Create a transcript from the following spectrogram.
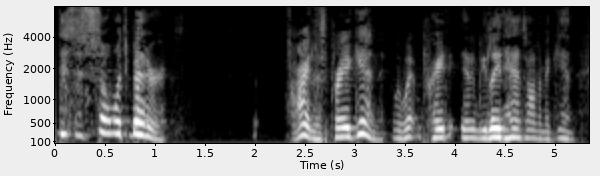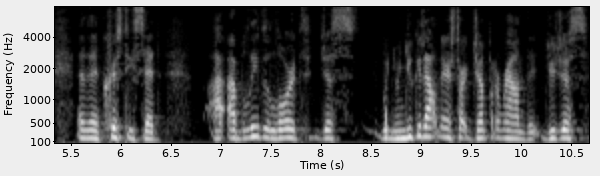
this is so much better. All right, let's pray again. And we went and prayed and we laid hands on him again. And then Christy said, I, I believe the Lord just, when, when you get out there and start jumping around, that you're just,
